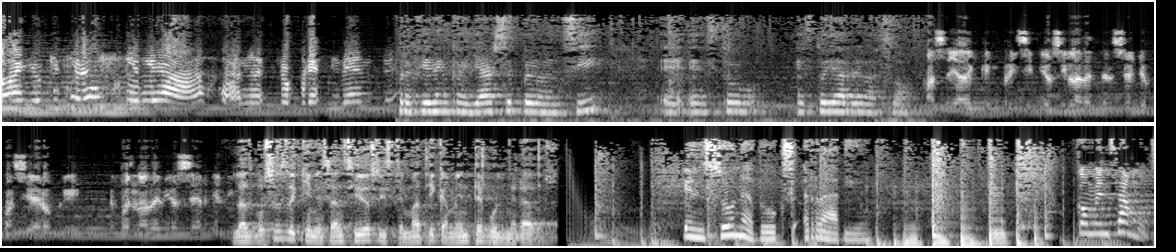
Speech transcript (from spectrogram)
Ay, yo quisiera decirle a, a nuestro presidente. Prefieren callarse, pero en sí eh, esto esto ya rebasó. Más allá de que en principio sí la detención yo considero que pues no debió ser. Las voces de quienes han sido sistemáticamente vulnerados. En Zona Dux Radio. Comenzamos.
